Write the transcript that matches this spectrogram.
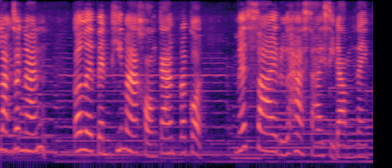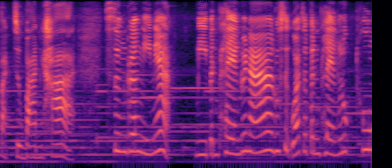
หลังจากนั้นก็เลยเป็นที่มาของการปรากฏเม็ดทรายหรือหาดทรายสีดำในปัจจุบันค่ะ ซึ่งเรื่องนี้เนี่ยมีเป็นเพลงด้วยนะ รู้สึกว่าจะเป็นเพลงลูกทุ่ง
